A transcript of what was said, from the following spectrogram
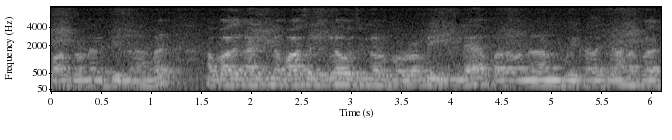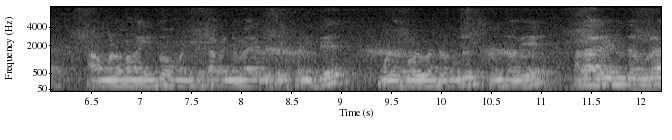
பார்சல் அனுப்பியிருந்தாங்க அப்போ அதுக்கு அனுப்பின பார்சலுக்குள்ள ஒரு சின்ன ஒரு வந்து இல்லை. அப்போ அதை வந்து நான் போய் கதைக்கிறேன். இப்போ அவங்களும் அங்கே இன்ஃபார்ம் பண்ணியிருக்காங்க இந்த மாதிரி செக் பண்ணிவிட்டு உங்களுக்கு கால் பண்ணுறோம்னு சொன்னவே. அதால் இந்த முறை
